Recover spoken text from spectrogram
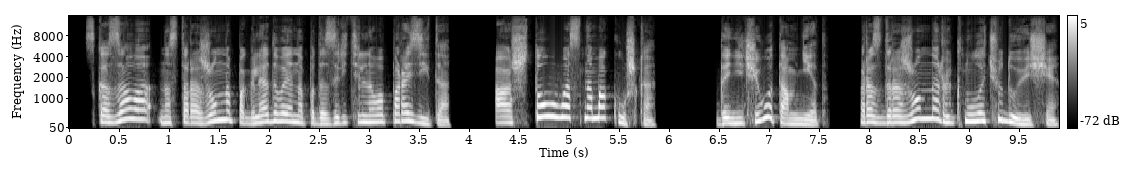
– сказала, настороженно поглядывая на подозрительного паразита. «А что у вас на макушка?» «Да ничего там нет», – раздраженно рыкнуло чудовище.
